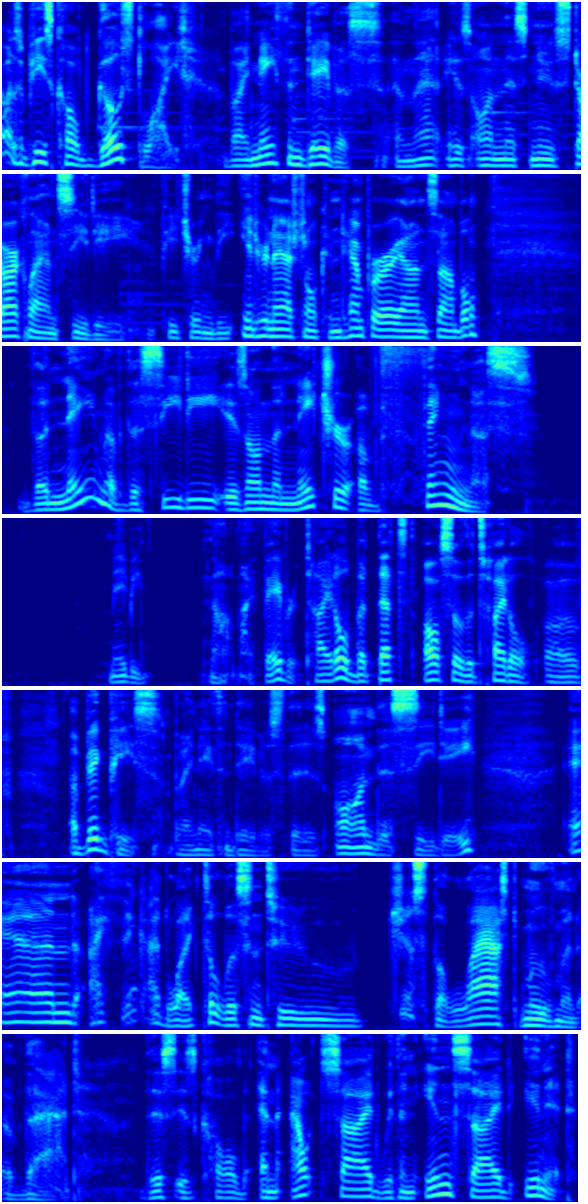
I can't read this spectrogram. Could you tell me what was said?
That was a piece called Ghost Light by Nathan Davis, and that is on this new Starkland CD featuring the International Contemporary Ensemble. The name of the CD is On the Nature of Thingness. Maybe not my favorite title, but that's also the title of a big piece by Nathan Davis that is on this CD. And I think I'd like to listen to just the last movement of that. This is called An Outside with an Inside in It.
